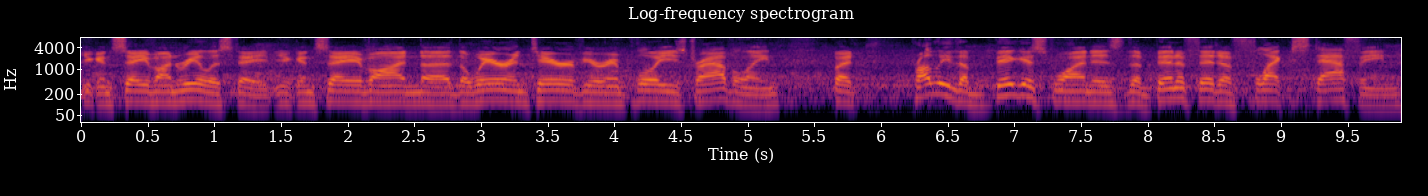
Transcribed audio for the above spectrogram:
You can save on real estate, you can save on uh, the wear and tear of your employees traveling, but probably the biggest one is the benefit of flex staffing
